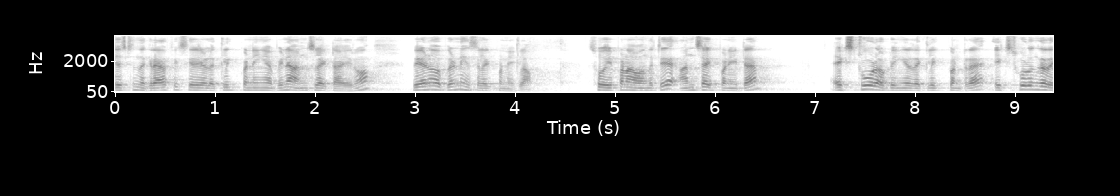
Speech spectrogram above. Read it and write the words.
ஜஸ்ட் இந்த கிராஃபிக்ஸ் ஏரியாவில் கிளிக் பண்ணீங்க அப்படின்னா அன்செலக்ட் ஆயிரும். வேணும் அப்படின்னா நீங்கள் செலக்ட் பண்ணிக்கலாம். ஸோ இப்போ நான் வந்துட்டு அன்செலக்ட் பண்ணிட்டேன். எக்ஸ்ட்ரூட் அப்படிங்கிறத கிளிக் பண்ணுறேன் எக்ஸ்ட்ரூடுங்கிறத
